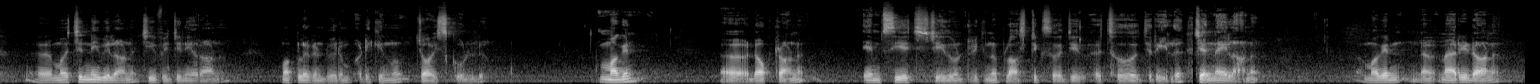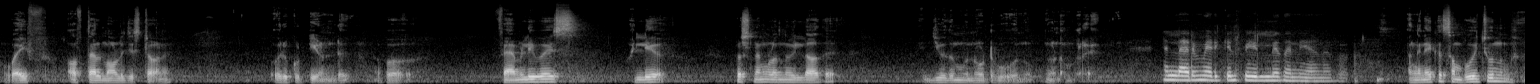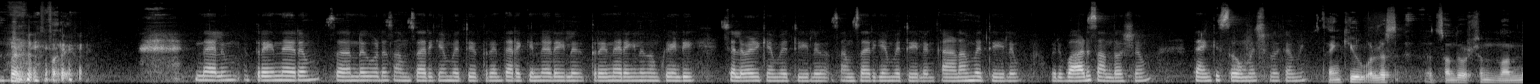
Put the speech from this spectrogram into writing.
merchant നേവിയിലാണ് chief എഞ്ചിനീയറാണ് മക്കൾ രണ്ടുപേരും പഠിക്കുന്നു ചോയ്സ് സ്കൂളിൽ മകൻ ഡോക്ടറാണ്. എം സി എച്ച് ചെയ്തുകൊണ്ടിരിക്കുന്നത് പ്ലാസ്റ്റിക് സർജറി സർജറിയിൽ ചെന്നൈയിലാണ്. മകൻ മാരീഡാണ് വൈഫ് ഓഫ്താൽമോളജിസ്റ്റാണ് ഒരു കുട്ടിയുണ്ട്. അപ്പോൾ ഫാമിലി വൈസ് വലിയ പ്രശ്നങ്ങളൊന്നുമില്ലാതെ ജീവിതം മുന്നോട്ട് പോകുന്നു എന്ന് വേണം പറയാൻ എല്ലാവരും മെഡിക്കൽ ഫീൽഡിൽ തന്നെയാണ് അപ്പോൾ അങ്ങനെയൊക്കെ സംഭവിച്ചു എന്ന് പറയാം എന്തായാലും ഇത്രയും നേരം സാറിന്റെ കൂടെ സംസാരിക്കാൻ പറ്റി ഇത്രയും തിരക്കിന്റെ ഇടയിൽ ഇത്രയും നേരമെങ്കിലും നമുക്ക് വേണ്ടി ചിലവഴിക്കാൻ പറ്റിയില്ലും സംസാരിക്കാൻ പറ്റിയില്ലും കാണാൻ പറ്റിയില്ലും ഒരുപാട് സന്തോഷം. Thank you so much for coming thank you വളരെ സന്തോഷം. നന്ദി.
